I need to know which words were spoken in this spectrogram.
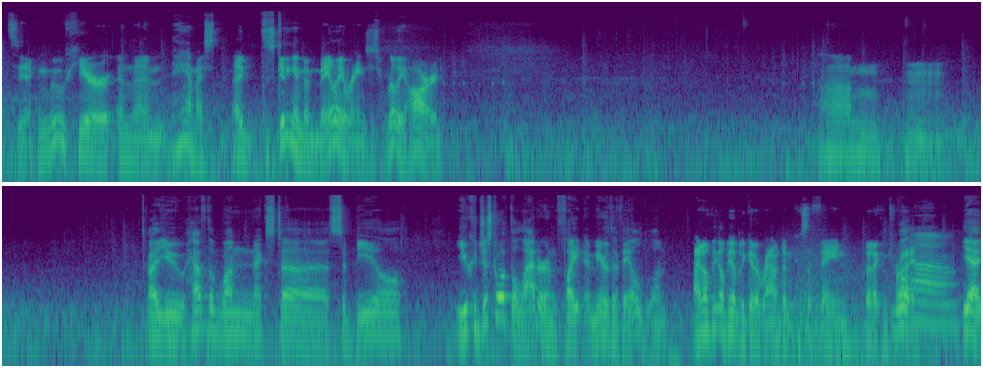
Let's see, I can move here, and then, damn, I, I just getting into melee range is really hard. Um, hmm. Uh, you have the one next to Sabil. You could just go up the ladder and fight Emir the Veiled one. I don't think I'll be able to get around him because of Thane, but I can try. Oh. Yeah,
